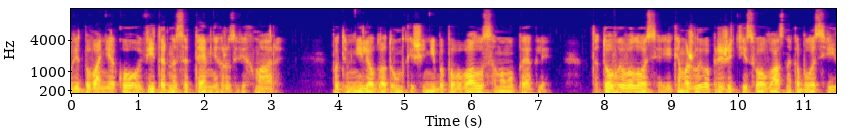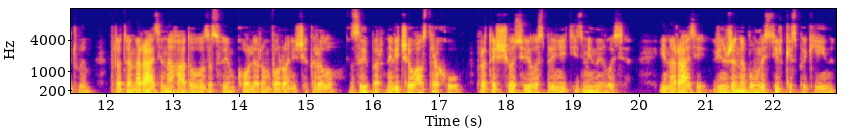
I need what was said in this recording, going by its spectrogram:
у відбуванні якого вітер несе темні грозові хмари, потемнілі обладунки, що ніби побували у самому пеклі, та довге волосся, яке, можливо, при житті свого власника було світлим, проте наразі нагадувало за своїм кольором вороняче крило. Зипер не відчував страху, проте щось у його сприйнятті змінилося, і наразі він вже не був настільки спокійним.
